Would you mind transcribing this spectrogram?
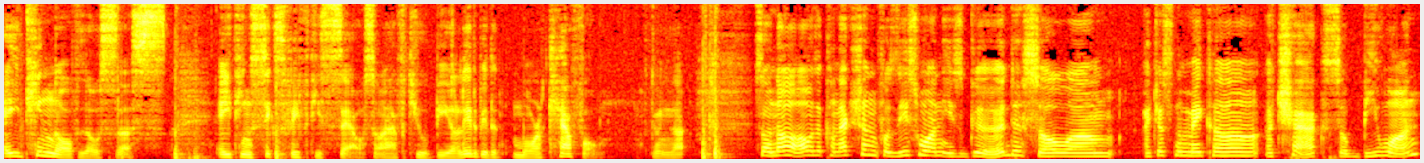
18 of those uh, 18650 cells, so I have to be a little bit more careful doing that. So now the connection for this one is good. So um, I just make a, a check. So B1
